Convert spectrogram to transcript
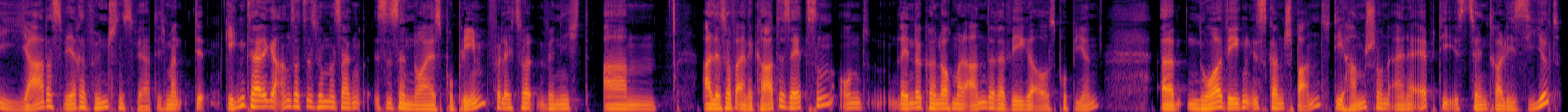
Ja, das wäre wünschenswert. Ich meine, der gegenteilige Ansatz ist, wenn man sagen, es ist ein neues Problem. Vielleicht sollten wir nicht ähm, alles auf eine Karte setzen und Länder können auch mal andere Wege ausprobieren. Äh, Norwegen ist ganz spannend. Die haben schon eine App, die ist zentralisiert,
